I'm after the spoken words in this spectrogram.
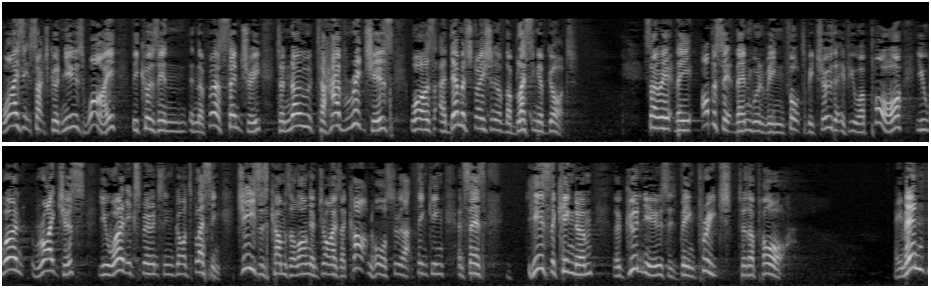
Why is it such good news? Why? Because in, in the first century, to know, to have riches was a demonstration of the blessing of God. So it, the opposite then would have been thought to be true that if you were poor, you weren't righteous, you weren't experiencing God's blessing. Jesus comes along and drives a cart and horse through that thinking and says, here's the kingdom, the good news is being preached to the poor. Amen?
